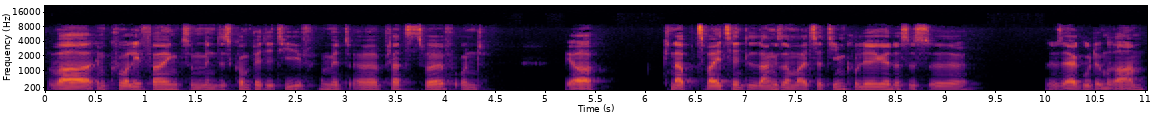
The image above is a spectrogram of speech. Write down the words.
war im Qualifying zumindest kompetitiv mit äh, Platz 12 und ja, knapp zwei Zehntel langsamer als der Teamkollege. Das ist äh, sehr gut im Rahmen.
